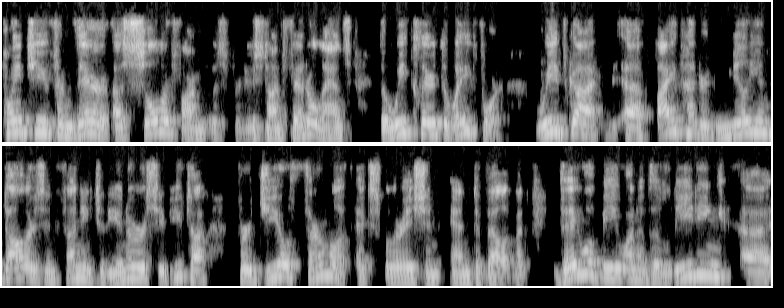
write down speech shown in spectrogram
point to you from there a solar farm that was produced on federal lands that we cleared the way for. We've got uh, $500 million in funding to the University of Utah for geothermal exploration and development. They will be one of the leading uh,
